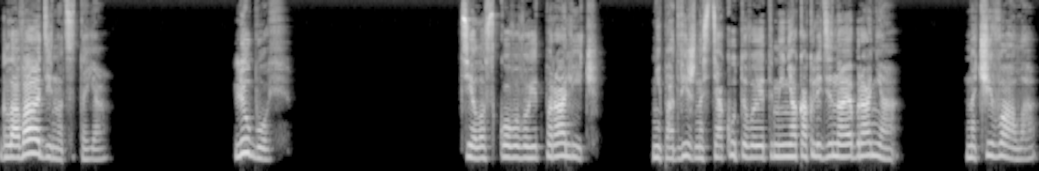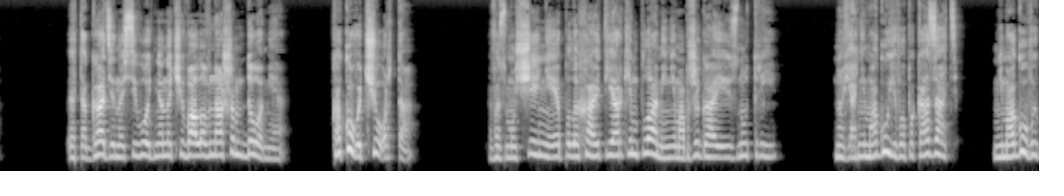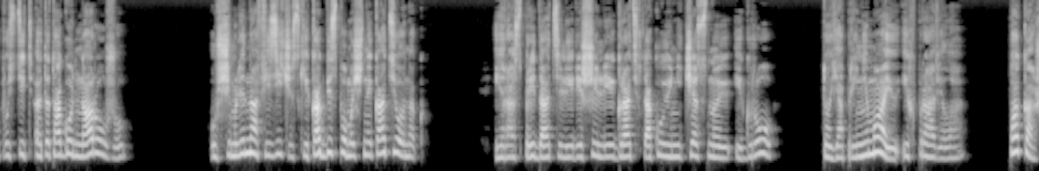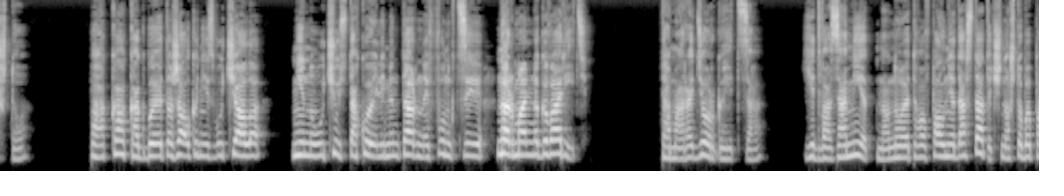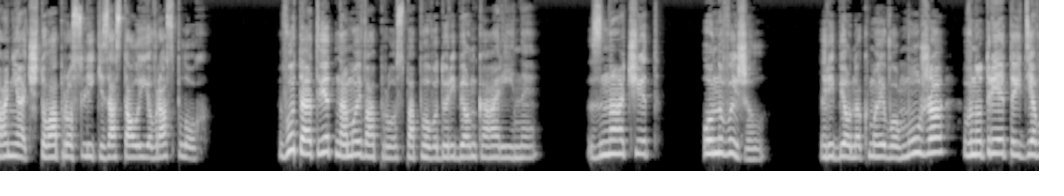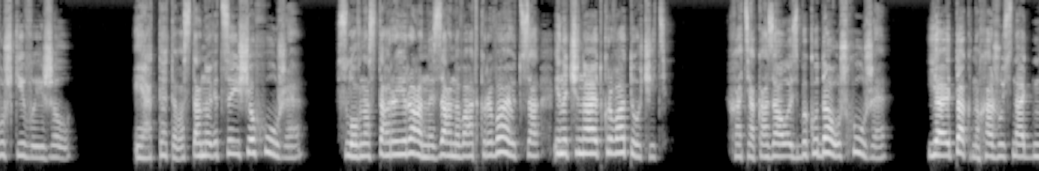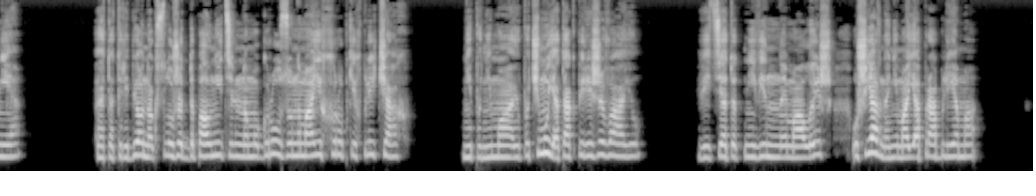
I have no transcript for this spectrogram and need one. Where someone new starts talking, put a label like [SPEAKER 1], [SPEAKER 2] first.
[SPEAKER 1] Глава одиннадцатая. Любовь. Тело сковывает паралич. Неподвижность окутывает меня, как ледяная броня. Ночевала. Эта гадина сегодня ночевала в нашем доме. Какого черта? Возмущение полыхает ярким пламенем, обжигая изнутри. Но я не могу его показать. Не могу выпустить этот огонь наружу. Ущемлена физически, как беспомощный котенок. И раз предатели решили играть в такую нечестную игру, то я принимаю их правила. Пока что. Пока, как бы это жалко ни звучало, не научусь такой элементарной функции нормально говорить. Тамара дергается. Едва заметно, но этого вполне достаточно, чтобы понять, что вопрос Лики застал ее врасплох. Вот и ответ на мой вопрос по поводу ребенка Арины. Значит, он выжил. Ребенок моего мужа внутри этой девушки выжил. И от этого становится еще хуже. Словно старые раны заново открываются и начинают кровоточить. Хотя, казалось бы, куда уж хуже. Я и так нахожусь на дне. Этот ребенок служит дополнительному грузу на моих хрупких плечах. Не понимаю, почему я так переживаю. Ведь этот невинный малыш уж явно не моя проблема,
